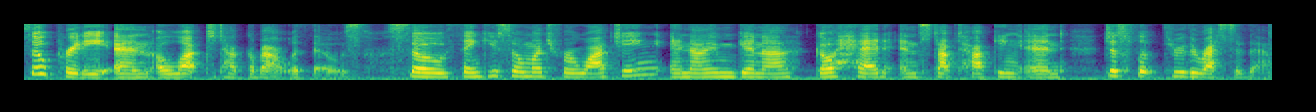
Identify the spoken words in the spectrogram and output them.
so pretty and a lot to talk about with those. So thank you so much for watching and I'm gonna go ahead and stop talking and just flip through the rest of them.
